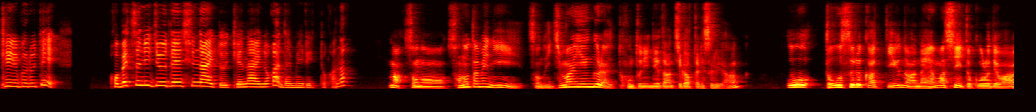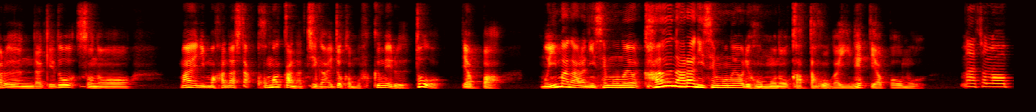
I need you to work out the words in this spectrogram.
ケーブルで個別に充電しないといけないのがデメリットかな。まあ、その、そのために、その1万円ぐらい本当に値段違ったりするやん？をどうするかっていうのは悩ましいところではあるんだけど、その、前にも話した細かな違いとかも含めると、やっぱ、もう今なら偽物より、買うなら偽物より本物を買った方がいいねってやっぱ思う。まあその、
